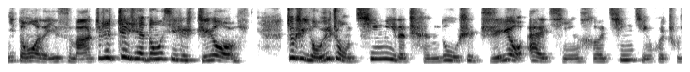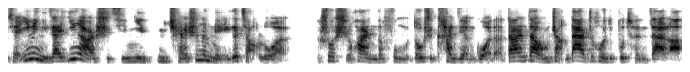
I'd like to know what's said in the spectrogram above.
你懂我的意思吗？就是这些东西是只有，就是有一种亲密的程度是只有爱情和亲情会出现，因为你在婴儿时期，你你全身的每一个角落，说实话，你的父母都是看见过的。当然，在我们长大之后就不存在了，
